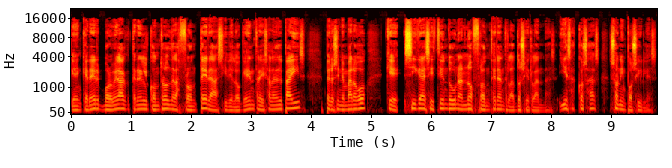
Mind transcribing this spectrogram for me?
en querer volver a tener el control de las fronteras y de lo que entra y sale del país, pero sin embargo que siga existiendo una no frontera entre las dos Irlandas. Y esas cosas son imposibles.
